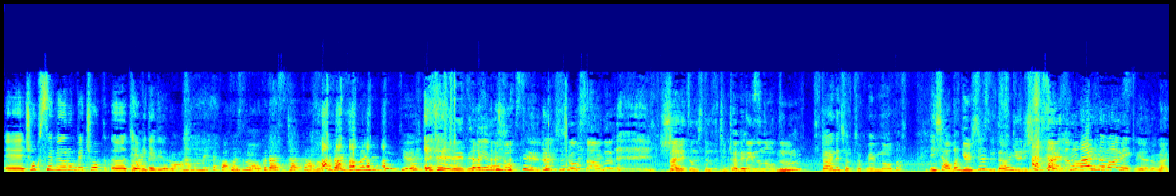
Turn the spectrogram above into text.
e, çok seviyorum ve çok e, tebrik Ben de ediyorum. Banu Hanım'la ilk defa ama o kadar sıcakkanlı, o kadar cana yakın ki. Teşekkür ederim. Çok sevdim. çok sağ olun. Ben de tanıştığınız için çok Evet. memnun oldum. Ben de çok çok memnun oldum. İnşallah görüşürüz bir daha. Görüşürüz her zaman. Her zaman bekliyorum ben.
